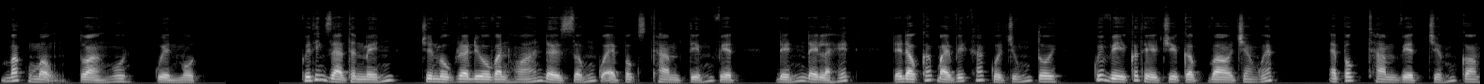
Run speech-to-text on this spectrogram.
Bắc Mộng Tòa Ngôn Quyền 1 Quý thính giả thân mến, chuyên mục Radio Văn hóa Đời Sống của Epoch Time tiếng Việt đến đây là hết. Để đọc các bài viết khác của chúng tôi, quý vị có thể truy cập vào trang web epochtimeviet.com.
